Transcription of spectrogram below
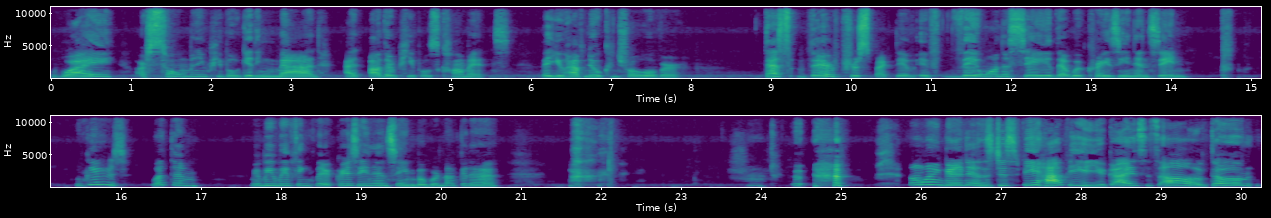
Why are so many people getting mad at other people's comments that you have no control over? That's their perspective. If they want to say that we're crazy and insane, who cares? Let them. Maybe we think they're crazy and insane, but we're not gonna. oh my goodness, just be happy, you guys. It's all. Don't.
